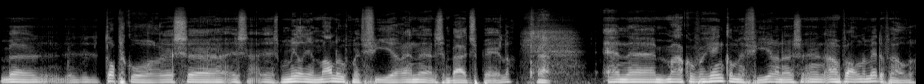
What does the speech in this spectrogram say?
Eh, De, topscorer is, eh is, is Million Manhoef met vier en eh, dat is een buitenspeler. Ja. En eh, Marco van Ginkel met vier en dat is een aanvallende middenvelder.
